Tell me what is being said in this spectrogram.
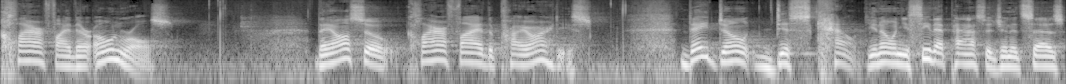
clarify their own roles. They also clarify the priorities. They don't discount. You know, when you see that passage and it says,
